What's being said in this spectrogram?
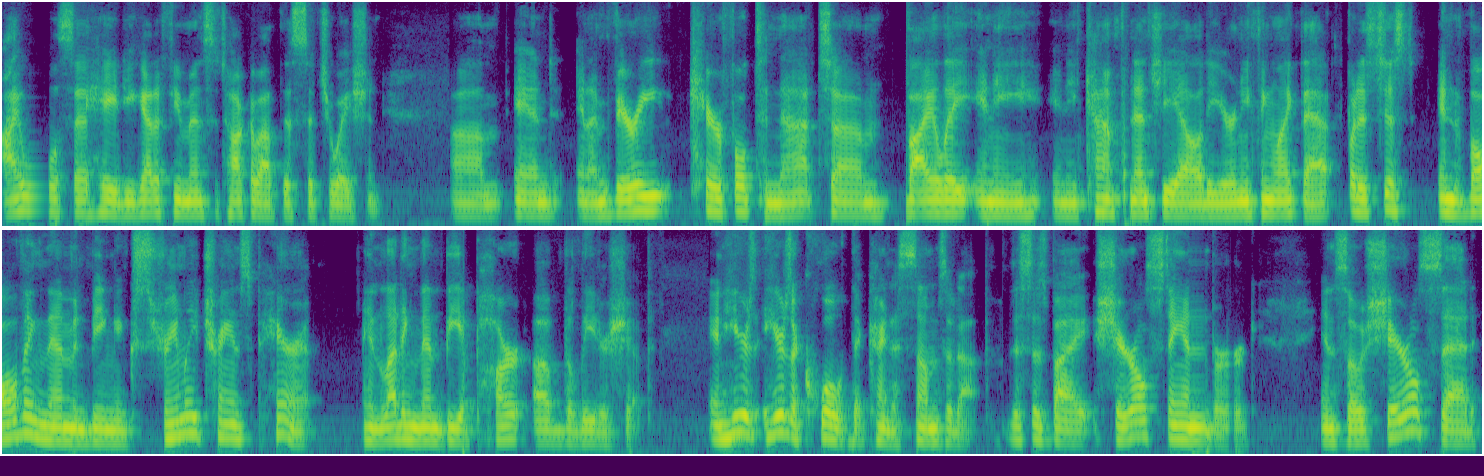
I will say, Hey, do you got a few minutes to talk about this situation? Um, and and I'm very careful to not um, violate any any confidentiality or anything like that. But it's just involving them and being extremely transparent and letting them be a part of the leadership. And here's here's a quote that kind of sums it up. This is by Sheryl Sandberg, and so Cheryl said.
